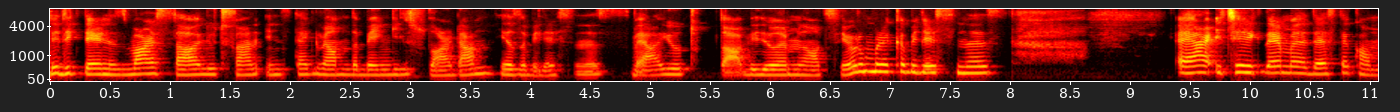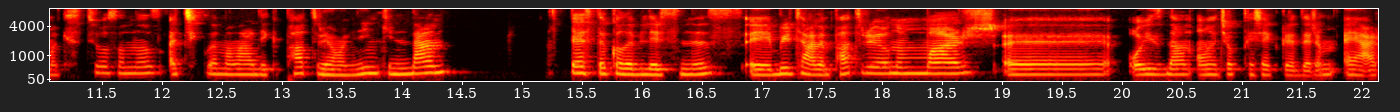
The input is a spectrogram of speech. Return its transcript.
Dedikleriniz varsa lütfen Instagram'da Bengili Sular'dan yazabilirsiniz veya YouTube'da videolarımın altına yorum bırakabilirsiniz. Eğer içeriklerime de destek olmak istiyorsanız açıklamalardaki Patreon linkinden destek olabilirsiniz. Ee, bir tane Patreon'um var. Ee, o yüzden ona çok teşekkür ederim. Eğer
